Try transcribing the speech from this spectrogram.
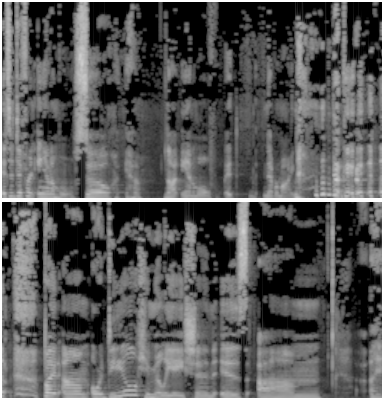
it's a different animal. So, uh, not animal, it, never mind. but um, ordeal humiliation is. Um, uh,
